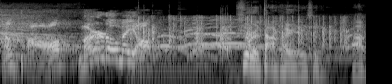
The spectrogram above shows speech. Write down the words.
能跑门儿都没有，是不是大快人心啊？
